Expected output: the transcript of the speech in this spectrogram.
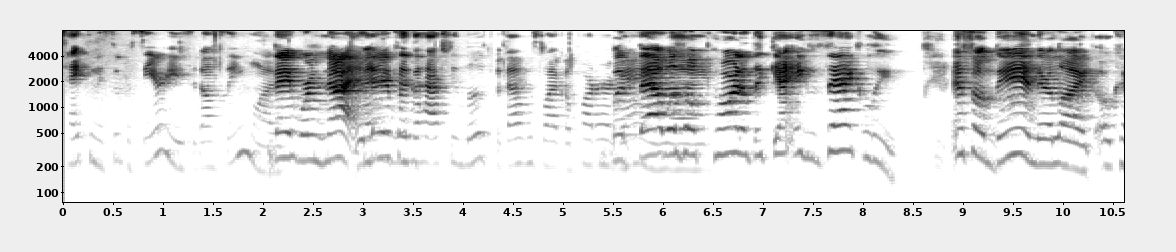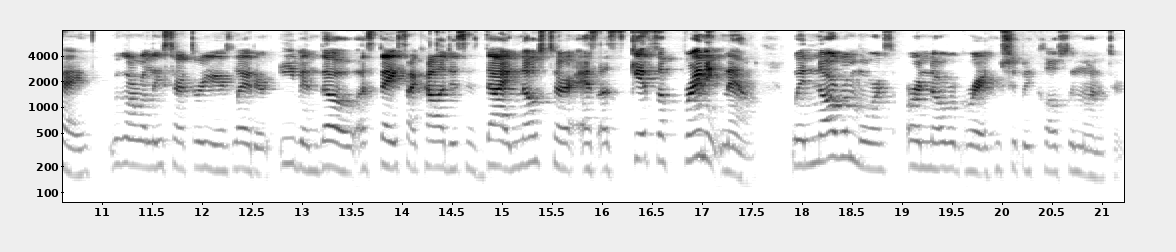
taking it super serious. It don't seem like They were not, and maybe they because were, of how she looked, but that was like a part of her. but game, that was a part of the game exactly. And so then they're like, okay, we're gonna release her three years later, even though a state psychologist has diagnosed her as a schizophrenic now, with no remorse or no regret, who should be closely monitored.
